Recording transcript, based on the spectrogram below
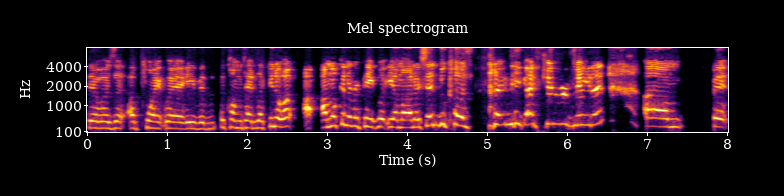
there was a, a, point where even the commentator's like, you know what, I, am not going to repeat what Iermano said because I don't think I can repeat it. Um, but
